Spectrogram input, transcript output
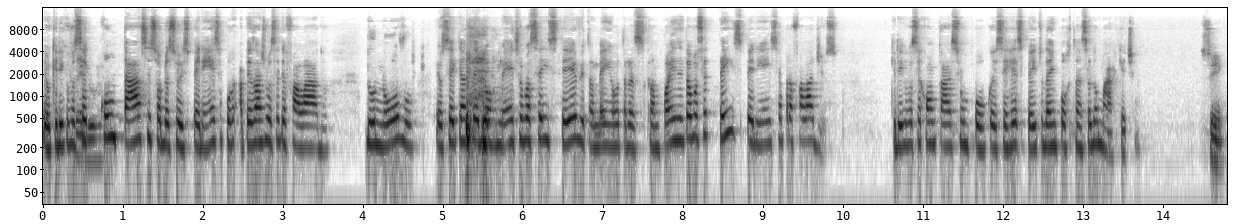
Eu queria que você contasse sobre a sua experiência, porque, apesar de você ter falado do novo, eu sei que anteriormente você esteve também em outras campanhas, então você tem experiência para falar disso. Queria que você contasse um pouco a esse respeito da importância do marketing. Sim.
